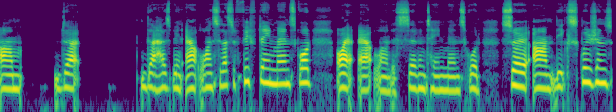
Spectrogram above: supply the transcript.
um, that that has been outlined. So that's a 15 man squad. I outlined a 17 man squad. So um, the exclusions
